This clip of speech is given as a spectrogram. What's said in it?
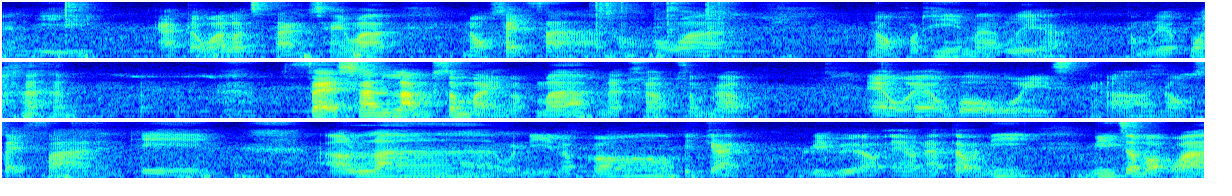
นั่นเอง อะแต่ว่าเราจะตั้งใช่ว่าน้องสายฟ้าเนาะเพราะว่าน้องเขาเท่มากเลยอะต้องเรียกว่าแฟชั่นล้ำสมัยมากๆนะครับสำหรับ LL Boys น้องสายฟ้านั่นเอง เอาล่ะ วันนี้เราก็เป็นการรีวิว LL นะ แต่วันนี้นี่จะบอกว่า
